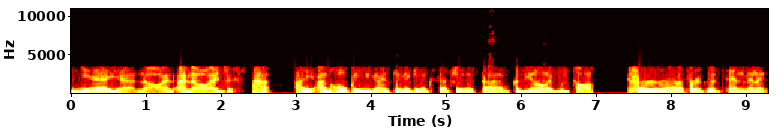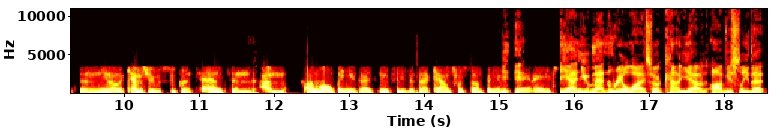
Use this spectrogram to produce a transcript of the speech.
Yeah, yeah, no, I, I know. I just, I, I'm hoping you guys can make an exception this time because you know, like we talked for uh, for a good ten minutes, and you know, the chemistry was super intense, and I'm, I'm hoping you guys can see that that counts for something in this day and age. Yeah, and you met in real life, so it count. Yeah, obviously that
